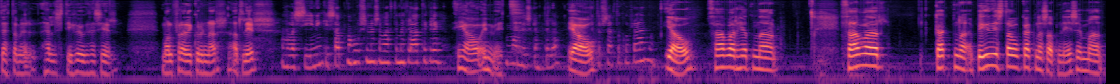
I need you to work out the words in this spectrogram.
þetta mér helst í hug þessir málfræði grunnar, allir. Það var síning í Safnahúsinu sem vakti miklu aðtegli. Já, einmitt. Það var mjög skemmtilega. Já. Getur þú sagt okkur frá hennu? Já, það var hérna, það var gagna, byggðist á gagnasafni sem að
